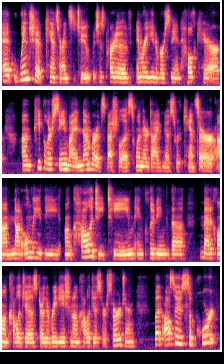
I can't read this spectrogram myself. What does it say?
At Winship Cancer Institute, which is part of Emory University in healthcare, um, people are seen by a number of specialists when they're diagnosed with cancer. Um, not only the oncology team, including the medical oncologist or the radiation oncologist or surgeon, but also support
